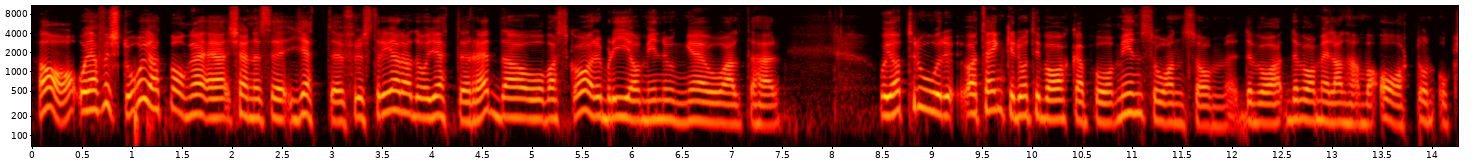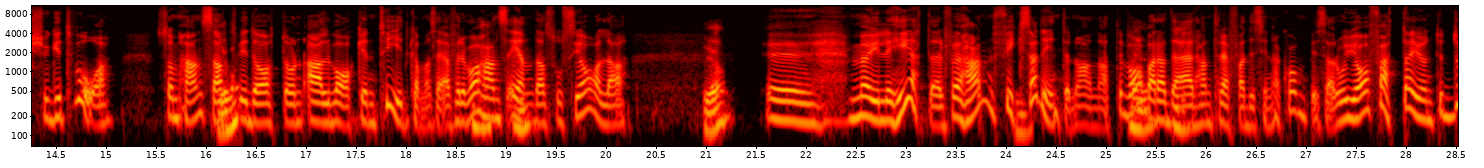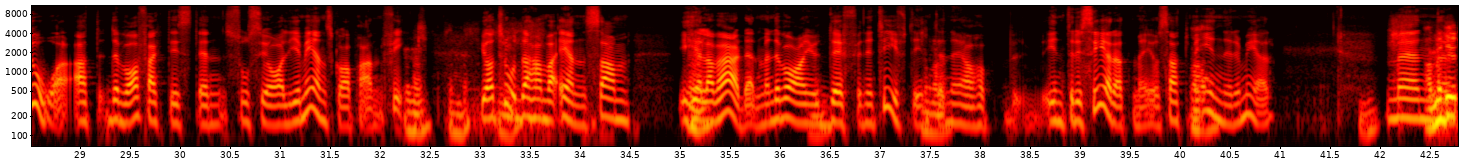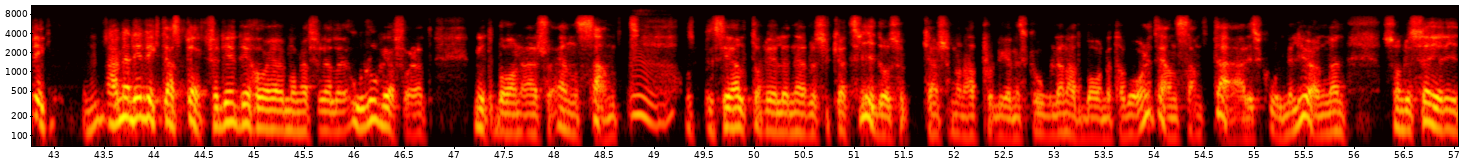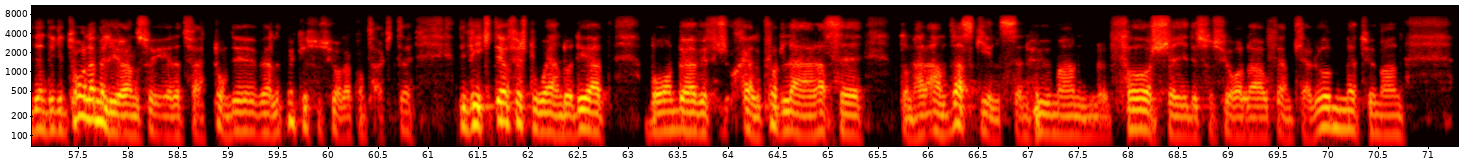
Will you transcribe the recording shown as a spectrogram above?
Ja, och jag förstår ju att många är, känner sig jättefrustrerade och jätterädda och vad ska det bli av min unge och allt det här. Och jag tror, och jag tänker då tillbaka på min son som det var, det var mellan han var 18 och 22 som han satt ja. vid datorn all vaken tid kan man säga, för det var hans mm. enda sociala ja. eh, möjligheter. För han fixade inte något annat. Det var bara där han träffade sina kompisar. Och jag fattade ju inte då att det var faktiskt en social gemenskap han fick. Jag trodde han var ensam i hela världen men det var han ju definitivt inte när jag har intresserat mig och satt mig in i det mer. Men, ja, men det är riktigt. Mm. Ja, men det är en viktig aspekt, för det, det hör jag många föräldrar oroliga för att mitt barn är så ensamt. Mm. Och speciellt om det gäller neuropsykiatri då så kanske man har haft problem i skolan att barnet har varit ensamt där i skolmiljön. Men som du säger, i den digitala miljön så är det tvärtom. Det är väldigt mycket sociala kontakter. Det viktiga att förstå ändå det är att barn behöver självklart lära sig de här andra skillsen, hur man för sig i det sociala offentliga rummet, hur man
